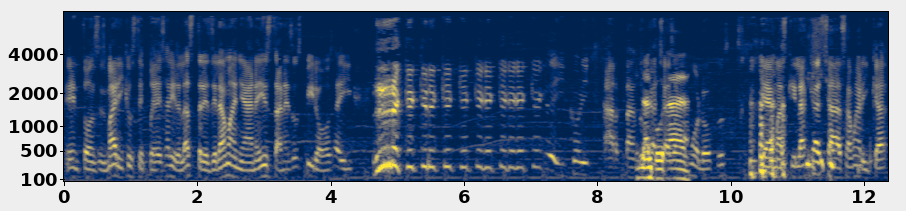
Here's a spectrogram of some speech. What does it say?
Entonces, marica, usted puede salir a las 3 de la mañana y están esos piros ahí. Y hartando cachaza como locos. Y además que la cachaza, marica,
